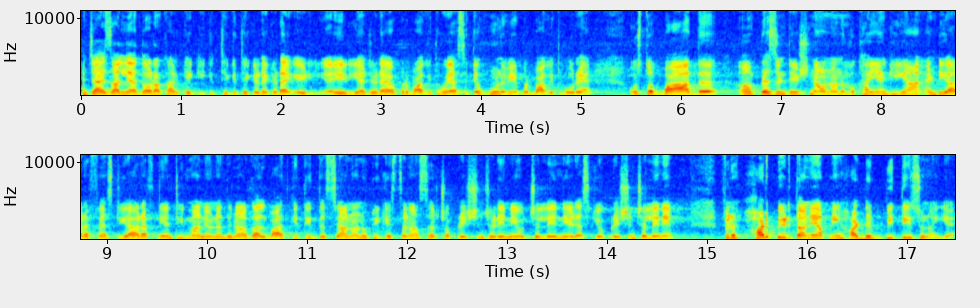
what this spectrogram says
ਜਾਇਜ਼ਾ ਲਿਆ ਦੌਰਾ ਕਰਕੇ ਕਿ ਕਿੱਥੇ ਕਿੱਥੇ ਕਿਹੜਾ ਕਿਹੜਾ ਏਰੀਆ ਜਿਹੜਾ ਉਹ ਪ੍ਰਭਾਵਿਤ ਹੋਇਆ ਸੀ ਤੇ ਹੁਣ ਵੀ ਪ੍ਰਭਾਵਿਤ ਹੋ ਰਿਹਾ ਉਸ ਤੋਂ ਬਾਅਦ ਪ੍ਰੈਜੈਂਟੇਸ਼ਨਾਂ ਉਹਨਾਂ ਨੂੰ ਵਿਖਾਈਆਂ ਗਈਆਂ ਐਨਡੀਆਰਐਫ ਐਸਡੀਆਰਐਫ ਦੀਆਂ ਟੀਮਾਂ ਨੇ ਉਹਨਾਂ ਦੇ ਨਾਲ ਗੱਲਬਾਤ ਕੀਤੀ, ਦੱਸਿਆ ਉਹਨਾਂ ਨੂੰ ਕਿ ਕਿਸ ਤਰ੍ਹਾਂ ਸਰਚ ਆਪਰੇਸ਼ਨ ਜਿਹੜੇ ਨੇ ਉਹ ਚੱਲੇ ਨੇ, ਰੈਸਕਿਊ ਆਪਰੇਸ਼ਨ ਚੱਲੇ ਨੇ। ਫਿਰ ਹੜ੍ਹ ਪੀੜਤਾਂ ਨੇ ਆਪਣੀ ਹੱਡ ਬੀਤੀ ਸੁਣਾਈ ਹੈ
